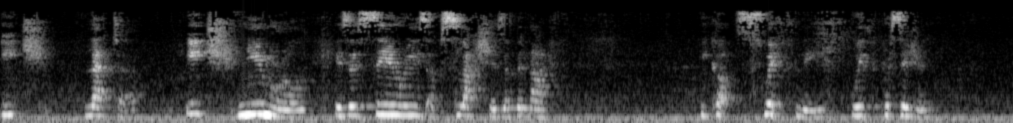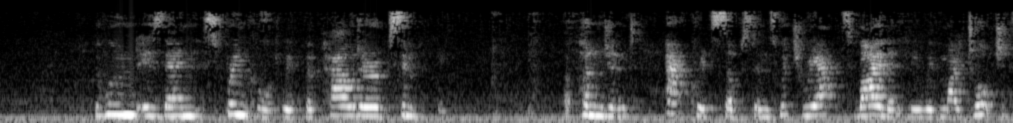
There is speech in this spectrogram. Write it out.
Each letter, each numeral is a series of slashes of the knife. He cuts swiftly with precision. The wound is then sprinkled with the powder of sympathy, a pungent, acrid substance which reacts violently with my tortured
